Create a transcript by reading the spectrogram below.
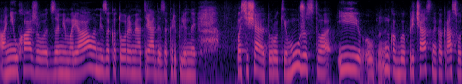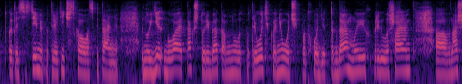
Они ухаживают за мемориалами, за которыми отряды закреплены посещают уроки мужества и ну, как бы причастны как раз вот к этой системе патриотического воспитания. Но е- бывает так, что ребятам ну, вот патриотика не очень подходит. Тогда мы их приглашаем а, в наш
